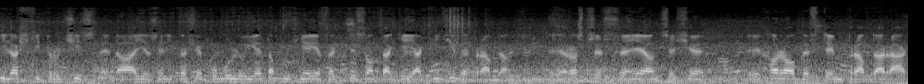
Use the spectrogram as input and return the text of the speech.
ilości trucizny, no a jeżeli to się kumuluje, to później efekty są takie, jak widzimy, prawda, Yy, rozprzestrzeniające się yy, choroby, w tym, prawda, rak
